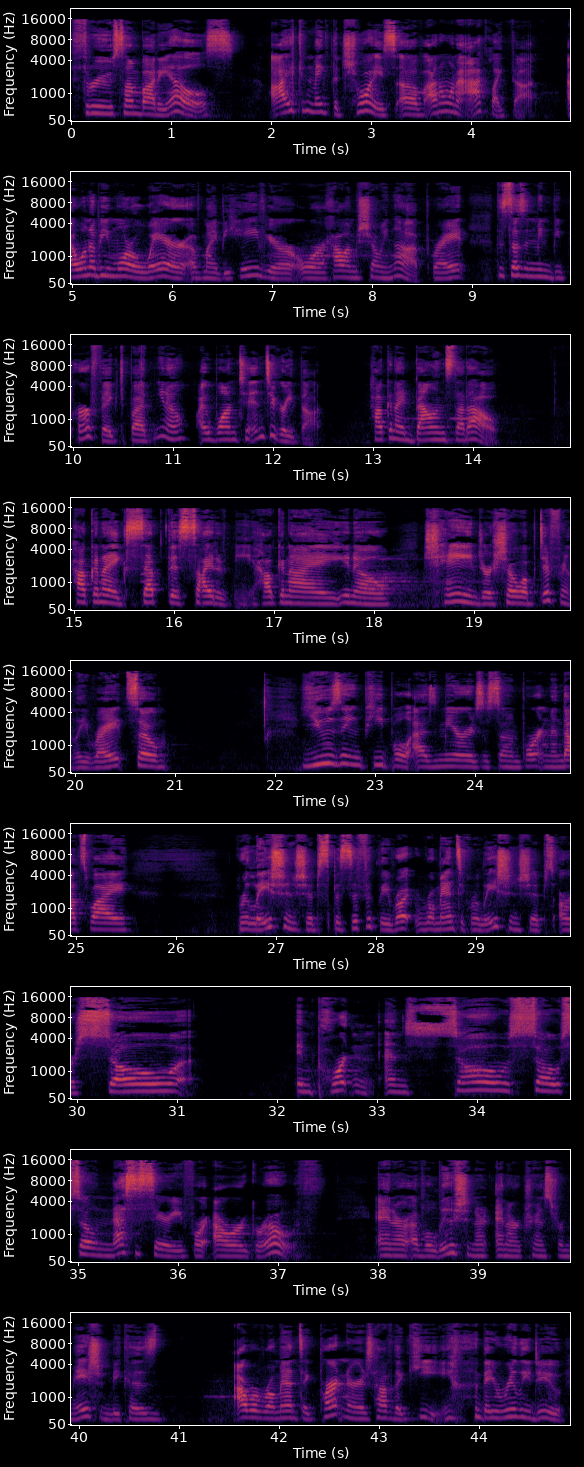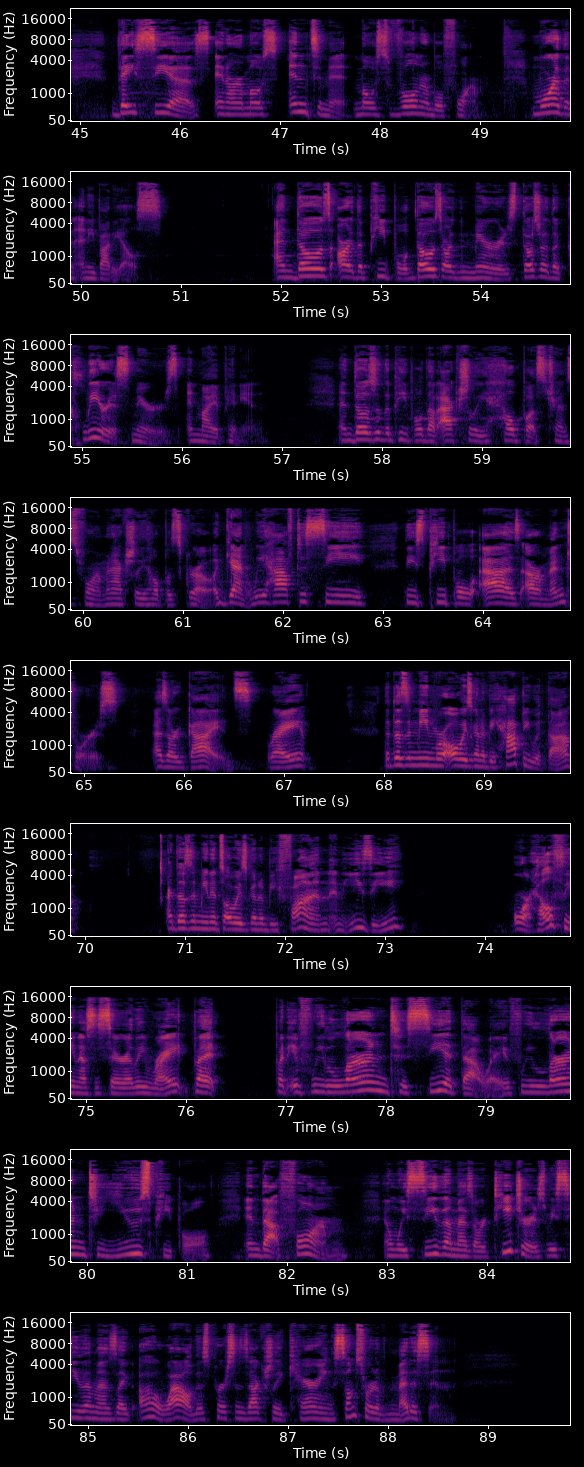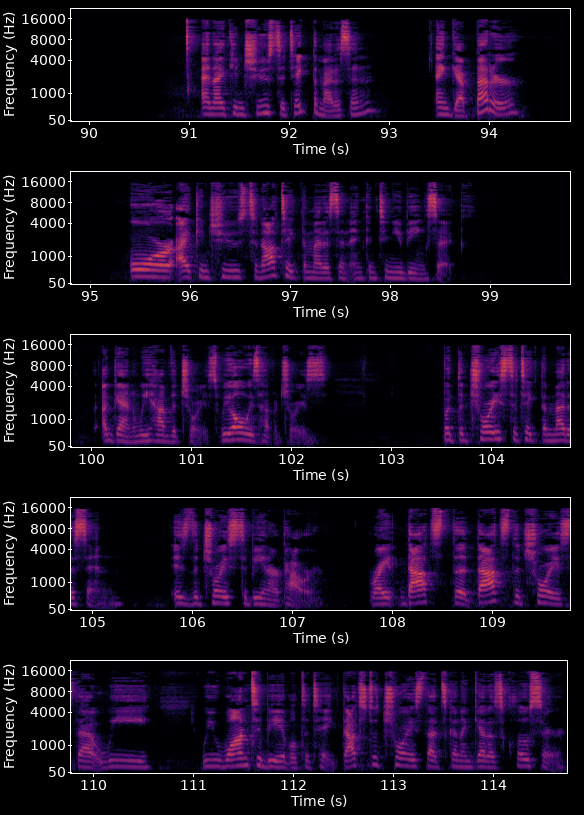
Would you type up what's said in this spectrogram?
through somebody else, I can make the choice of I don't want to act like that. I want to be more aware of my behavior or how I'm showing up, right? This doesn't mean be perfect, but you know, I want to integrate that. How can I balance that out? How can I accept this side of me? How can I, you know, change or show up differently, right? So using people as mirrors is so important. And that's why relationships, specifically ro- romantic relationships, are so important and so, so, so necessary for our growth and our evolution and our transformation because our romantic partners have the key. they really do. They see us in our most intimate, most vulnerable form more than anybody else. And those are the people, those are the mirrors, those are the clearest mirrors, in my opinion. And those are the people that actually help us transform and actually help us grow. Again, we have to see these people as our mentors, as our guides, right? That doesn't mean we're always going to be happy with that. It doesn't mean it's always going to be fun and easy or healthy necessarily, right? But but if we learn to see it that way, if we learn to use people in that form and we see them as our teachers, we see them as like, oh wow, this person's actually carrying some sort of medicine. And I can choose to take the medicine and get better, or I can choose to not take the medicine and continue being sick. Again, we have the choice. We always have a choice. But the choice to take the medicine is the choice to be in our power, right? That's the, that's the choice that we we want to be able to take. That's the choice that's going to get us closer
